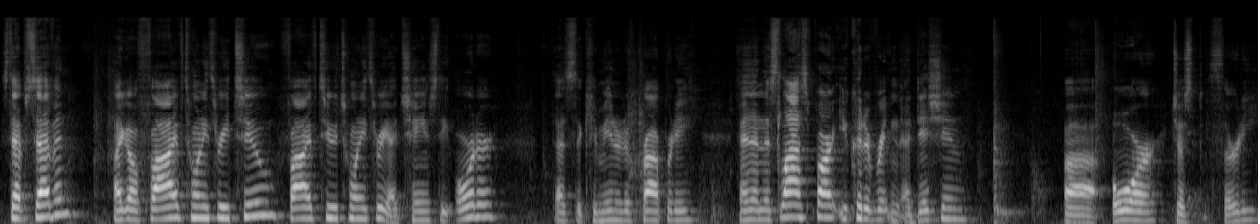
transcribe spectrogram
Step 7, I go 5, 23, 2, 5, 2, 23. I change the order. That's the commutative property. And then this last part, you could have written addition uh, or just 30.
